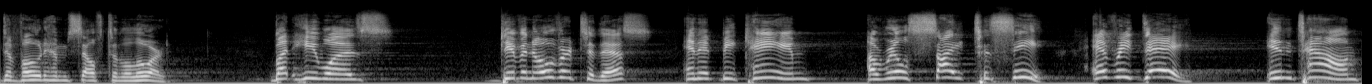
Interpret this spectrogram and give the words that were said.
devote himself to the Lord. But he was given over to this, and it became a real sight to see. Every day in town,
